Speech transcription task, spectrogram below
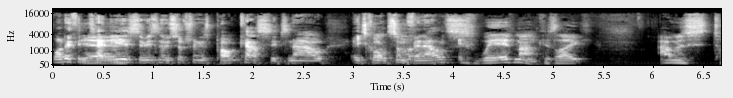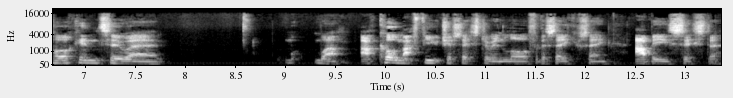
what if in Yeah. ten years there is no such thing as podcasts? It's now it's called something else. It's weird, man, because like I was talking to, uh, well, I call my future sister-in-law for the sake of saying Abby's sister,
